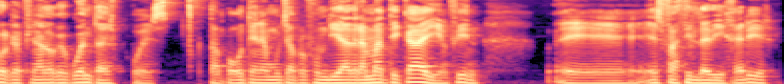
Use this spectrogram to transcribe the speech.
porque al final lo que cuenta es, pues, tampoco tiene mucha profundidad dramática y, en fin, eh, es fácil de digerir.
